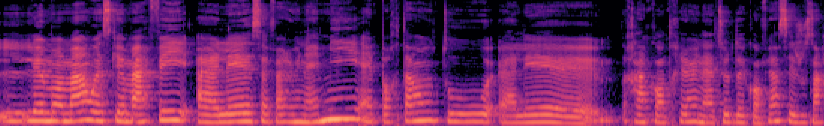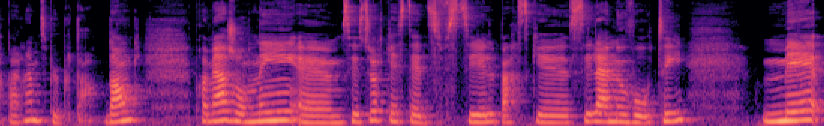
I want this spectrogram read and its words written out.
le moment où est-ce que ma fille allait se faire une amie importante ou allait euh, rencontrer un adulte de confiance et je vous en reparlerai un petit peu plus tard. Donc, première journée, c'est sûr que c'était difficile parce que c'est la nouveauté. Mais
